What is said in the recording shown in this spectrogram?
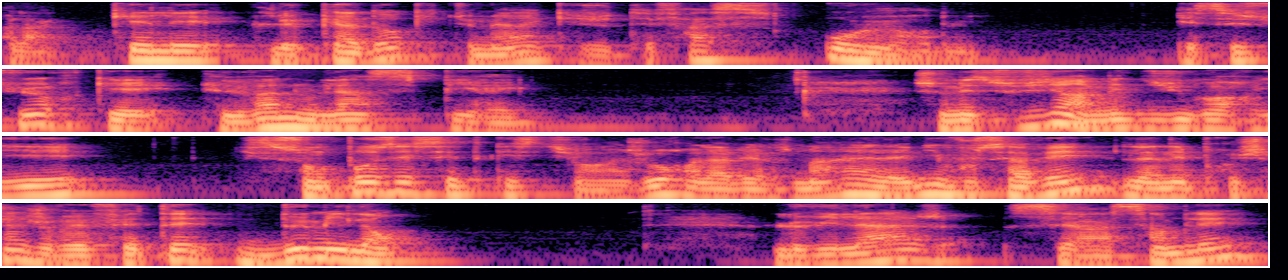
voilà, quel est le cadeau que tu aimerais que je te fasse aujourd'hui? Et c'est sûr qu'elle va nous l'inspirer. Je me souviens à Medjugorje, ils se sont posé cette question. Un jour, la Vierge Marie, elle a dit, vous savez, l'année prochaine, je vais fêter 2000 ans. Le village s'est rassemblé,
